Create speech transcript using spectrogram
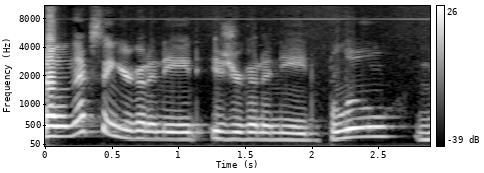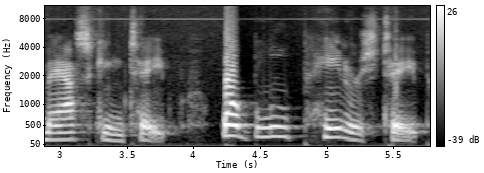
Now the next thing you're going to need is you're going to need blue masking tape or blue painter's tape.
